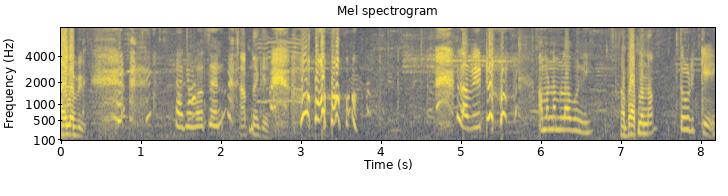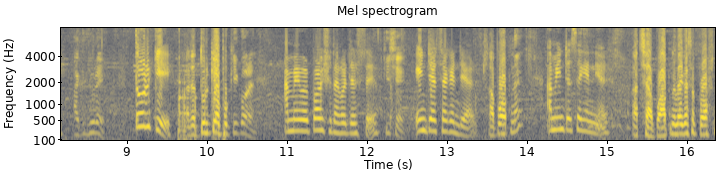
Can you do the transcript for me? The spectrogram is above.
আই লাভ ইউ কাকে বলছেন? আপনাকে। লাভ ইউ টু আমার নাম লাবণী। আপু আপনার নাম? তুর্কি। আগে জুড়ে তুর্কি। আচ্ছা তুর্কি আপু কি করেন? আমি এবার পড়াশোনা করতেছি। কিসে? ইন্টার সেকেন্ড ইয়ার আপু আপনি? আমি ইন্টার সেকেন্ড ইয়ার আচ্ছা আপু আপনাদের কাছে প্রশ্ন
